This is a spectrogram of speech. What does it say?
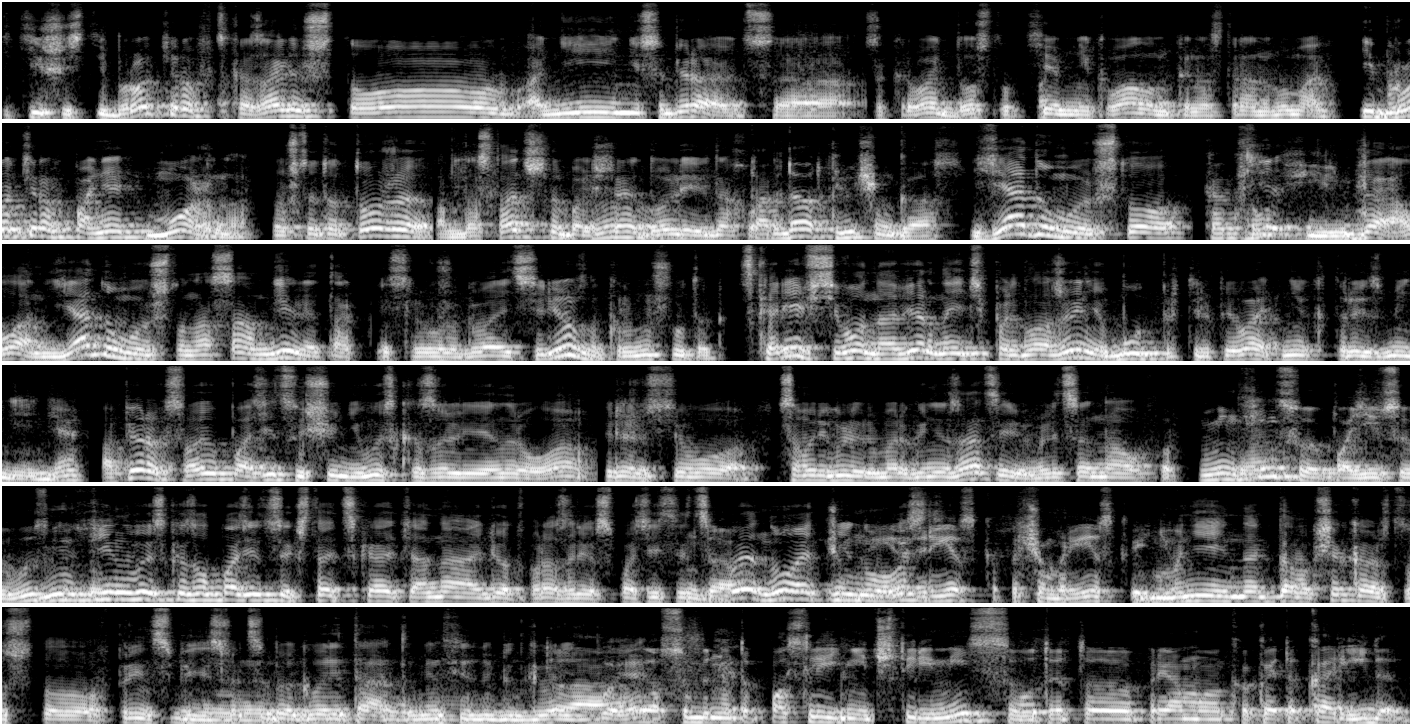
5-6 брокеров сказали, что они не собираются закрывать доступ всем никвалам к иностранным бумагам. И брокеров понять можно, потому что это тоже там, достаточно большая ну, доля их дохода. Тогда отключим газ. Я думаю, что... Как в фильме. Да, ладно. Я думаю, что на самом деле, так, если уже говорить серьезно, кроме шуток, скорее всего, наверное, эти предложения будут претерпевать некоторые изменения. Во-первых, свою позицию еще не высказали НРО, прежде всего, саморегулируемые организации в лице Науфор. Минфин да. свою позицию высказал. Минфин высказал позицию, кстати сказать, она идет в разрез с позицией ЦБ, да. но это причем не новость. Резко, причем резко идет. Мне иногда вообще кажется, что, в принципе, если ЦБ говорит А, то Минфин любит говорить да, Б. Особенно это последние 4 месяца, вот это прямо какая-то корида.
